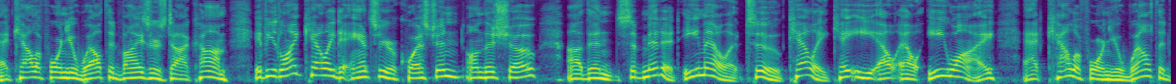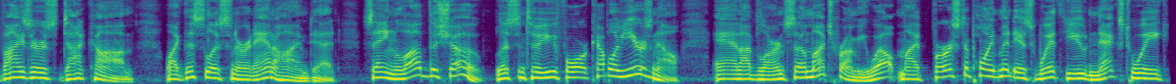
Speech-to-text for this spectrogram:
at CaliforniaWealthAdvisors.com. If you'd like Kelley to answer your question on this show, uh, then submit it, email it to Kelley, K E L L E Y, at CaliforniaWealthAdvisors.com, like this listener in Anaheim did, saying, Love the show. Listen to you for a couple of years now, and I've learned so much from you. Well, my first appointment is with you next week.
